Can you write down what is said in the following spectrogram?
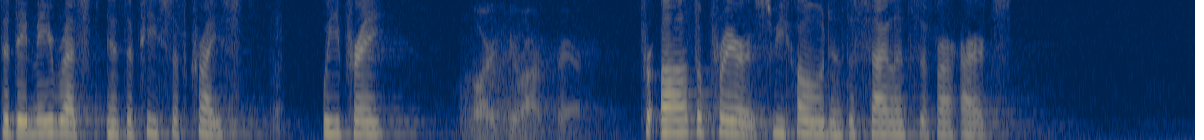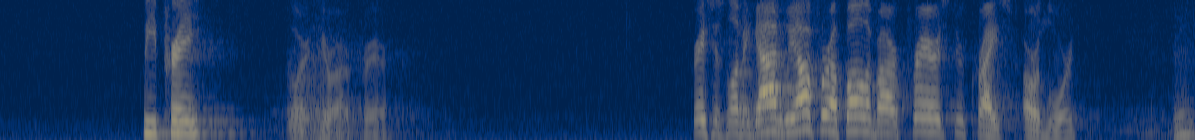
that they may rest in the peace of Christ. We pray. Lord, hear our prayer. For all the prayers we hold in the silence of our hearts. We pray. Lord, hear our prayer. Gracious, loving God, we offer up all of our prayers through Christ our Lord. Amen.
